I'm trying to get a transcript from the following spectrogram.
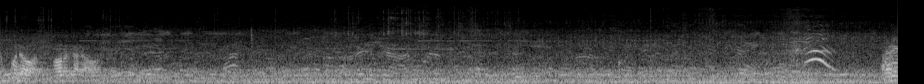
ఎప్పుడు రావాలి త్వరగా రావాలి అరే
